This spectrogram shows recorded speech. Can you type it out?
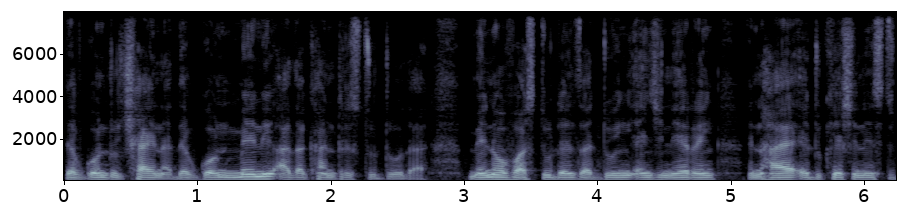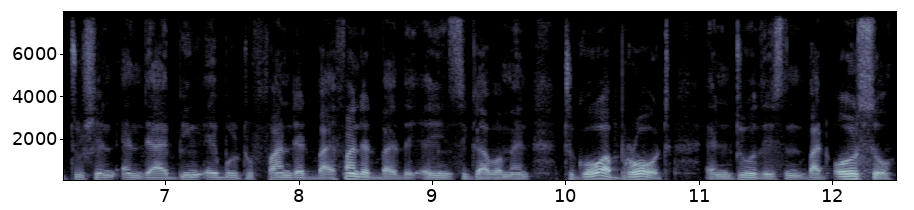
they've gone to China, they've gone many other countries to do that. Many of our students are doing engineering in higher education institution and they are being able to fund it by funded by the ANC government to go abroad and do this, but also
